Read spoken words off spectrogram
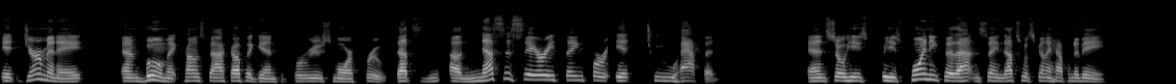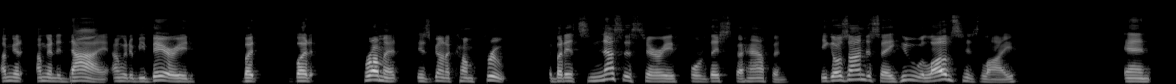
it germinates, and boom, it comes back up again to produce more fruit. That's a necessary thing for it to happen. And so he's he's pointing to that and saying that's what's going to happen to me. I'm going to I'm going to die. I'm going to be buried, but but from it is going to come fruit but it's necessary for this to happen. He goes on to say, Who loves his life and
